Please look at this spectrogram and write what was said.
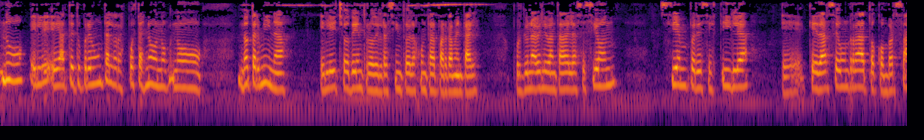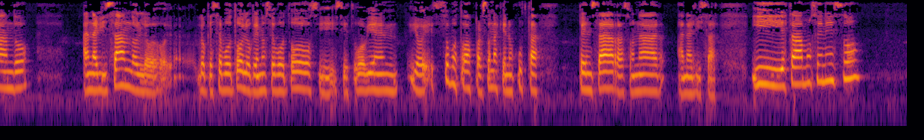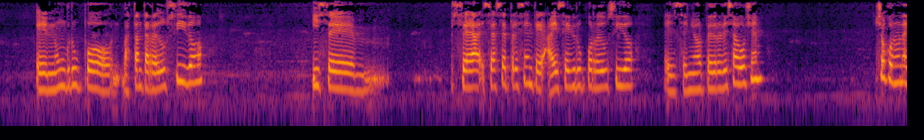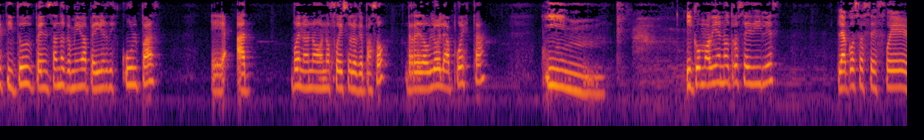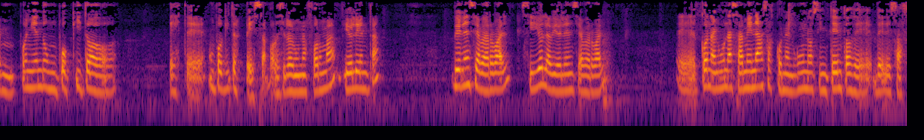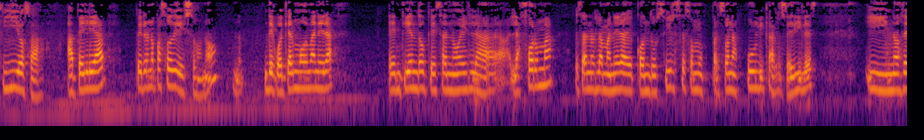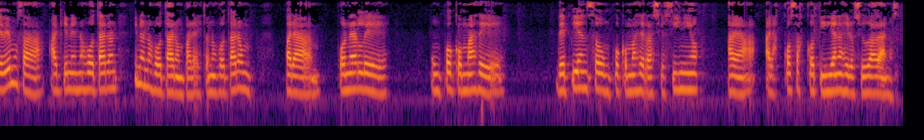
No, el, ante tu pregunta la respuesta es no, no, no, no termina el hecho dentro del recinto de la Junta Departamental, porque una vez levantada la sesión, siempre se estila eh, quedarse un rato conversando, analizando lo, que se votó, lo que no se votó, si, si estuvo bien. somos todas personas que nos gusta pensar, razonar, analizar. Y estábamos en eso, en un grupo bastante reducido, y se, se, se hace presente a ese grupo reducido el señor Pedro Lezagoyen, yo con una actitud pensando que me iba a pedir disculpas, eh, bueno, no, no fue eso lo que pasó, redobló la apuesta y, y como habían otros ediles, la cosa se fue poniendo un poquito, este, un poquito espesa, por decirlo de alguna forma, violenta, violencia verbal, siguió la violencia verbal, eh, con algunas amenazas, con algunos intentos de, desafíos a, pelear, pero no pasó de eso, ¿no? De cualquier modo, manera, entiendo que esa no es la, forma, esa no es la manera de conducirse, somos personas públicas, los ediles, y nos debemos a, a quienes nos votaron, y no nos votaron para esto, nos votaron para ponerle un poco más de, de pienso, un poco más de raciocinio a, a las cosas cotidianas de los ciudadanos.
